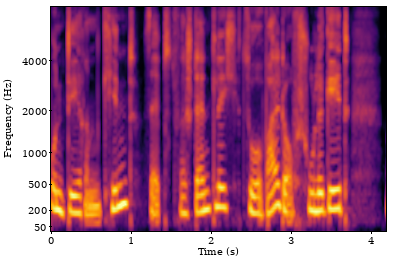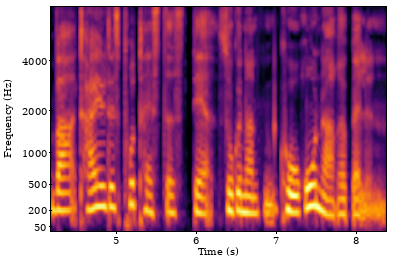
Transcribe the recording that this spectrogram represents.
und deren Kind selbstverständlich zur Waldorfschule geht, war Teil des Protestes der sogenannten Corona-Rebellen.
